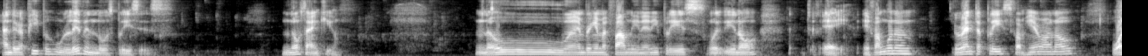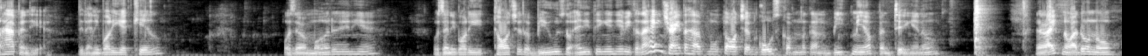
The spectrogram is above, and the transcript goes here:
And there are people who live in those places. No, thank you. No, I ain't bringing my family in any place. Well, you know, hey, if I'm gonna rent a place from here on out, what happened here? Did anybody get killed? Was there a murder in here? Was anybody tortured, abused, or anything in here? Because I ain't trying to have no tortured ghost come look and beat me up and thing, you know. Right now, I don't know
